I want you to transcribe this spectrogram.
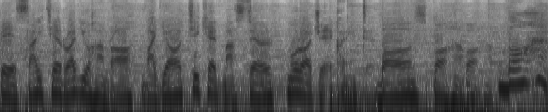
به سایت رادیو همراه و یا تیکت مستر مراجعه کنید. باز با هم. با هم.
